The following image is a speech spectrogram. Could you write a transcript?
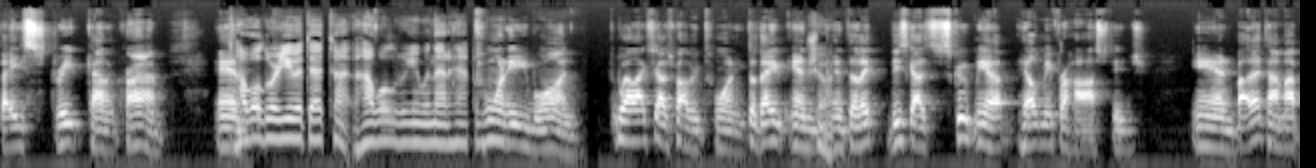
base street kind of crime. And how old were you at that time? How old were you when that happened? 21. Well, actually, I was probably 20. So they and, sure. and so they these guys scooped me up, held me for hostage, and by that time, my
